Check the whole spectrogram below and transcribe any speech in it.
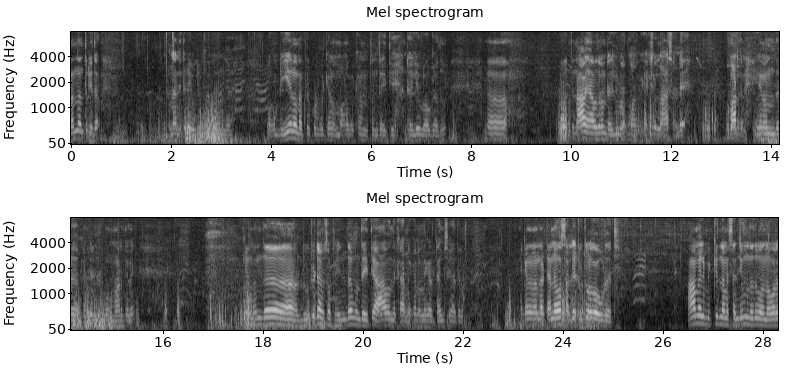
ನನ್ನಂತೂ ಇದೆ. ನಾನು ಇದ್ರೆ ಯೂಟ್ಯೂಬ್ ಚಾನಲ್ ಒಂದು ಮಗೊಂಬಿಟ್ಟು ಏನೊಂದು ಅಪ್ಲೈ ಕೊಡ್ಬೇಕು ಏನೊಂದು ಮಾಡಬೇಕು ಅಂತಂತ ಐತಿ ಡೈಲಿ ವ್ಲಾಗ್ ಅದು. ಇವತ್ತು ನಾಳೆ ಯಾವುದ್ರೂ ಡೈಲಿ ವ್ಲಾಗ್ ಮಾಡ್ಬೇಕು. ಆ್ಯಕ್ಚುಲಿ ನಾಳೆ ಸಂಡೇ ಮಾಡ್ತೇನೆ. ಏನೊಂದು ಕಂಟೆಂಟ್ ಇಟ್ಕೊಂಡು ಮಾಡ್ತೇನೆ. ಕೆಲವೊಂದು ಡ್ಯೂಟಿ ಟೈಮ್ ಸ್ವಲ್ಪ ಹಿಂದೆ ಮುಂದೆ ಐತಿ. ಆ ಒಂದು ಕಾರಣಕ್ಕೆ ನನಗೆ ಟೈಮ್ ಸಿಗೋದಿಲ್ಲ. ಯಾಕಂದ್ರೆ ನಾನು ಟೆನ್ ಅವರ್ಸ್ ಅಲ್ಲೇ ಡ್ಯೂಟಿ ಒಳಗೆ ಹೋಗ್ಬಿಡ್ತೈತಿ. ಆಮೇಲೆ ಮಿಕ್ಕಿದ್ದು ನನಗೆ ಸಂಜೆ ಮುಂದದು ಒನ್ ಅವರ್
